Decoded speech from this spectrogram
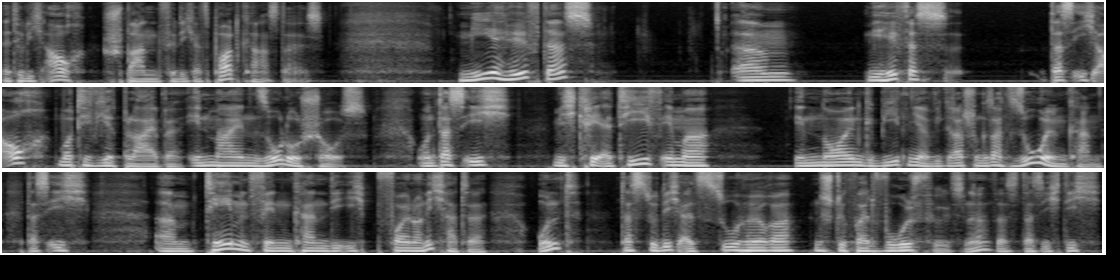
natürlich auch spannend für dich als Podcaster ist. Mir hilft das, ähm, mir hilft das, dass ich auch motiviert bleibe in meinen Solo-Shows und dass ich mich kreativ immer in neuen Gebieten, ja, wie gerade schon gesagt, suhlen kann, dass ich ähm, Themen finden kann, die ich vorher noch nicht hatte und dass du dich als Zuhörer ein Stück weit wohlfühlst, ne? dass, dass ich dich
